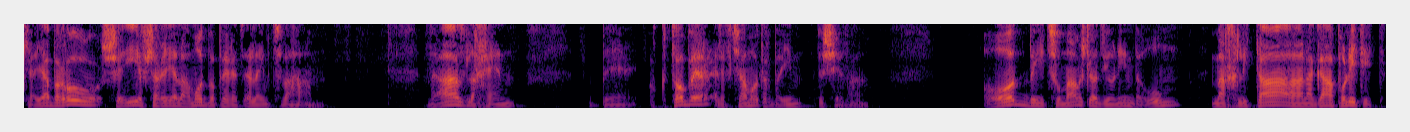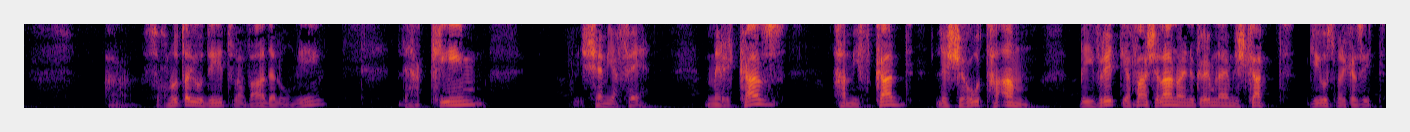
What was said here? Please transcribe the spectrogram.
כי היה ברור שאי אפשר יהיה לעמוד בפרץ אלא עם צבא העם. ואז לכן, באוקטובר 1947, עוד בעיצומם של הדיונים באו"ם, מחליטה ההנהגה הפוליטית, הסוכנות היהודית והוועד הלאומי, להקים שם יפה, מרכז המפקד לשירות העם. בעברית יפה שלנו היינו קוראים להם לשכת גיוס מרכזית.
